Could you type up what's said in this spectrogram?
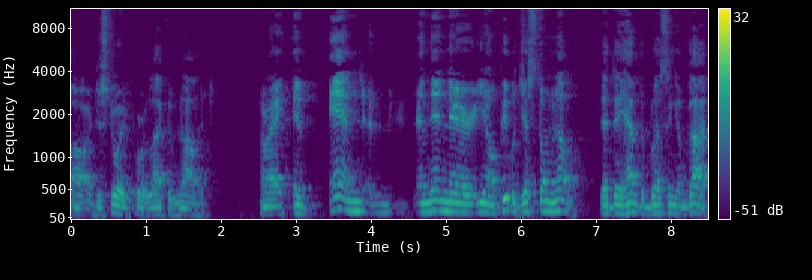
are destroyed for lack of knowledge." All right, if, and and then there, you know, people just don't know that they have the blessing of God.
